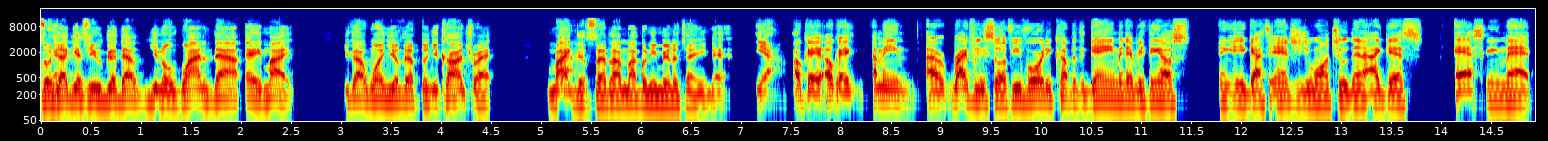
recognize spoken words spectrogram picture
So Okay. I guess you good that you know winding down. Hey, Mike, you got one year left on your contract. Mike Yeah. just said, I'm not going to even entertain that. Yeah. Okay. Okay. I mean, uh, rightfully so. If you've already covered the game and everything else, and you got the answers you want to, then I guess asking that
